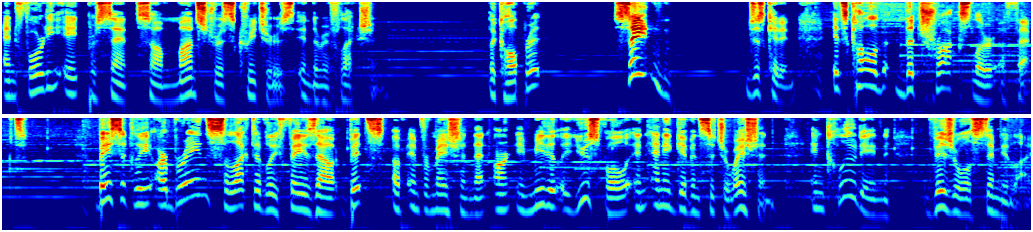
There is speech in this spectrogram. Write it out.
and 48% saw monstrous creatures in the reflection. The culprit? Satan! Just kidding. It's called the Troxler effect. Basically, our brains selectively phase out bits of information that aren't immediately useful in any given situation, including visual stimuli.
